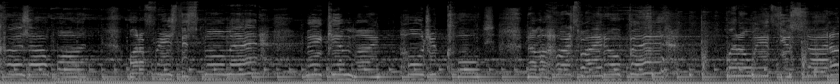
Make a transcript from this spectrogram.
Cause I want Wanna freeze this moment, make it Hold you close, now my heart's wide open When I'm with you, suddenly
